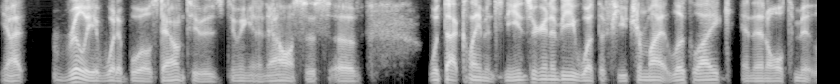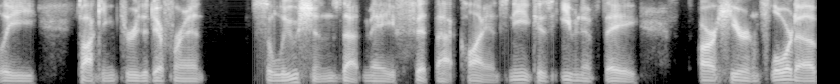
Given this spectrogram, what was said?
you know, really what it boils down to is doing an analysis of what that claimant's needs are going to be, what the future might look like, and then ultimately talking through the different solutions that may fit that client's need. Because even if they are here in Florida,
